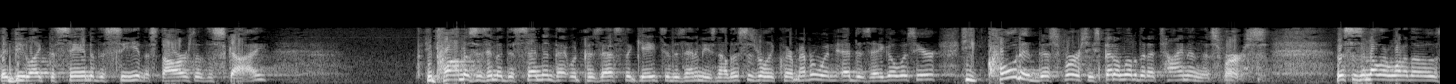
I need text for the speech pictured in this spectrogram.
They'd be like the sand of the sea and the stars of the sky. He promises him a descendant that would possess the gates of his enemies. Now this is really clear. Remember when Ed DeZago was here? He quoted this verse. He spent a little bit of time in this verse. This is another one of those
